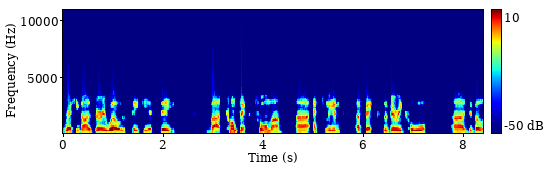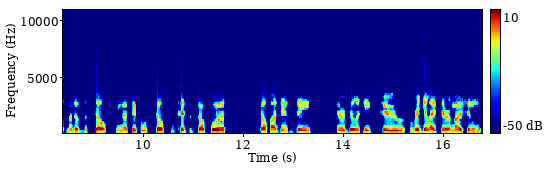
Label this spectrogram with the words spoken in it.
recognise very well as PTSD. But complex trauma uh, actually affects the very core uh, development of the self. You know, people's self sense of self worth, self identity, their ability to regulate their emotions,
